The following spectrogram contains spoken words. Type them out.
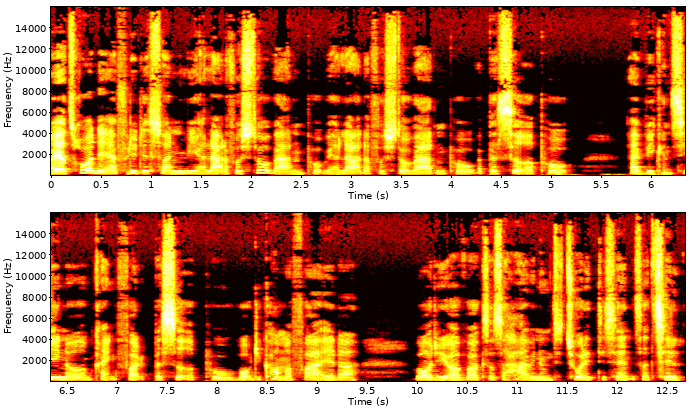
Og jeg tror, det er, fordi det er sådan, vi har lært at forstå verden på. Vi har lært at forstå verden på, at baseret på, at vi kan sige noget omkring folk, baseret på, hvor de kommer fra, eller hvor de opvokser, så har vi nogle naturlige dissenser til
